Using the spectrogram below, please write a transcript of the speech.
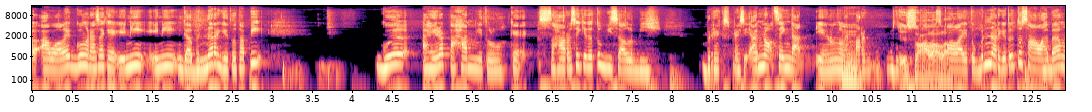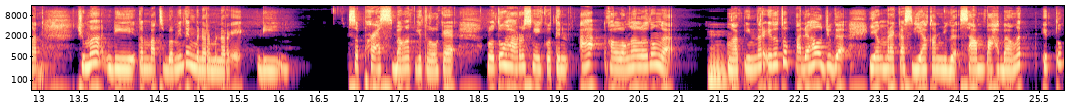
eh, awalnya gue ngerasa kayak ini ini nggak bener gitu. Tapi gue akhirnya paham gitu loh. Kayak seharusnya kita tuh bisa lebih berekspresi. I'm not saying that yang ngelempar buku salah lah. sekolah itu. Benar gitu itu salah banget. Cuma di tempat sebelum itu yang benar-benar eh, di suppress banget gitu loh. Kayak lo tuh harus ngikutin A kalau nggak lo tuh nggak Hmm. nggak pinter. Itu tuh padahal juga yang mereka sediakan juga sampah banget itu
